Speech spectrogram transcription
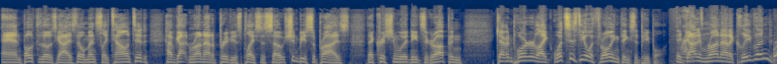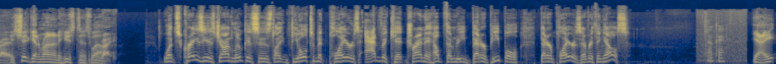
and both of those guys, though immensely talented, have gotten run out of previous places. So shouldn't be surprised that Christian Wood needs to grow up. And Kevin Porter, like, what's his deal with throwing things at people? It got him run out of Cleveland. Right. It should get him run out of Houston as well. Right. What's crazy is John Lucas is like the ultimate player's advocate, trying to help them be better people, better players, everything else. Okay. Yeah. He,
